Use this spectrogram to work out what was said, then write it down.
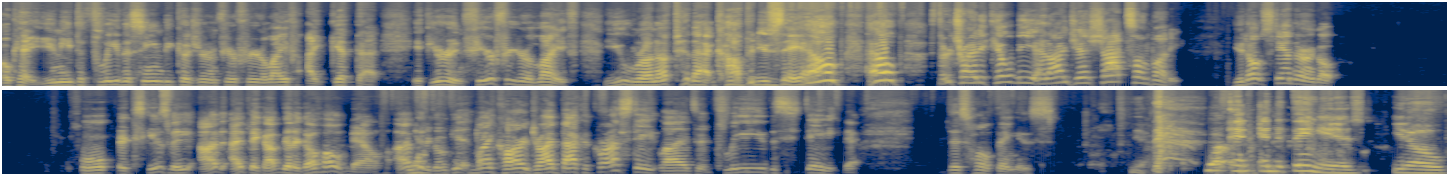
Okay, you need to flee the scene because you're in fear for your life. I get that. If you're in fear for your life, you run up to that cop and you say, Help, help, they're trying to kill me and I just shot somebody. You don't stand there and go, well, excuse me, I, I think I'm going to go home now. I'm yeah. going to go get my car, drive back across state lines, and flee the state. Now, this whole thing is, yeah. well, and and the thing is, you know,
